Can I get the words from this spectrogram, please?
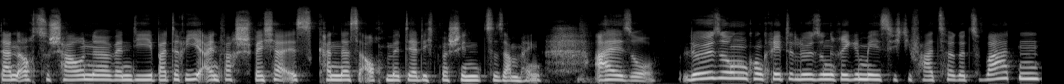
dann auch zu schauen, ne, wenn die Batterie einfach schwächer ist, kann das auch mit der Lichtmaschine zusammenhängen. Also Lösungen, konkrete Lösungen, regelmäßig die Fahrzeuge zu warten,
